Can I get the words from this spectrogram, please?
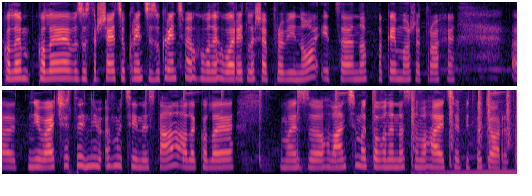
коли, коли зустрічаються українці з українцями, вони говорять лише про війну, і це навпаки може трохи е, нівечити ні- емоційний стан. Але коли ми з голландцями, то вони нас намагаються підбадьорити.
